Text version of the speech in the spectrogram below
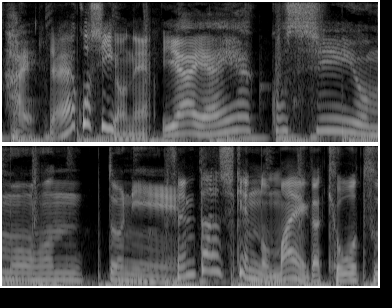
はい。ややこしいよね。いやややこしいよもう本当に。センター試験の前が共通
